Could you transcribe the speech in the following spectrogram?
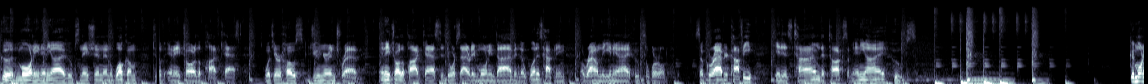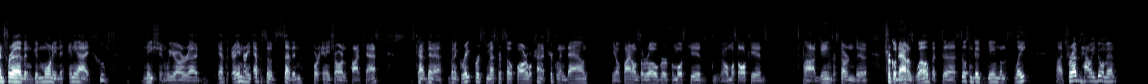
Good morning, NEI Hoops Nation, and welcome to NHR the podcast with your hosts, Junior and Trev. NHR the podcast is your Saturday morning dive into what is happening around the NEI Hoops world. So grab your coffee. It is time to talk some NEI Hoops. Good morning, Trev, and good morning, NEI Hoops Nation. We are uh, ep- entering episode seven for NHR the podcast. It's kind of been a been a great first semester so far. We're kind of trickling down. You know, finals are over for most kids, almost all kids. Uh, games are starting to trickle down as well, but uh, still some good games on the slate. Uh, Trev, how are you doing, man?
